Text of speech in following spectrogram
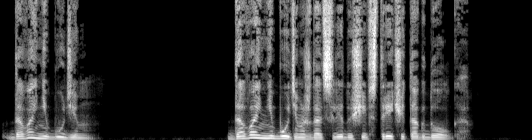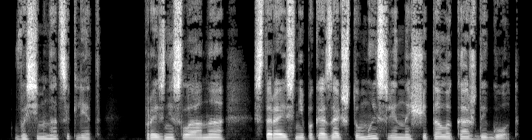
Давай не будем... Давай не будем ждать следующей встречи так долго». «Восемнадцать лет», — произнесла она, стараясь не показать, что мысленно считала каждый год.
